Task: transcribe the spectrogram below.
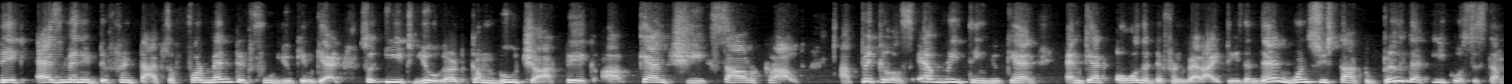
take as many different types of fermented food you can get. So eat yogurt, kombucha, take uh, kimchi, sauerkraut, uh, pickles, everything you can, and get all the different varieties. And then once you start to build that ecosystem,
